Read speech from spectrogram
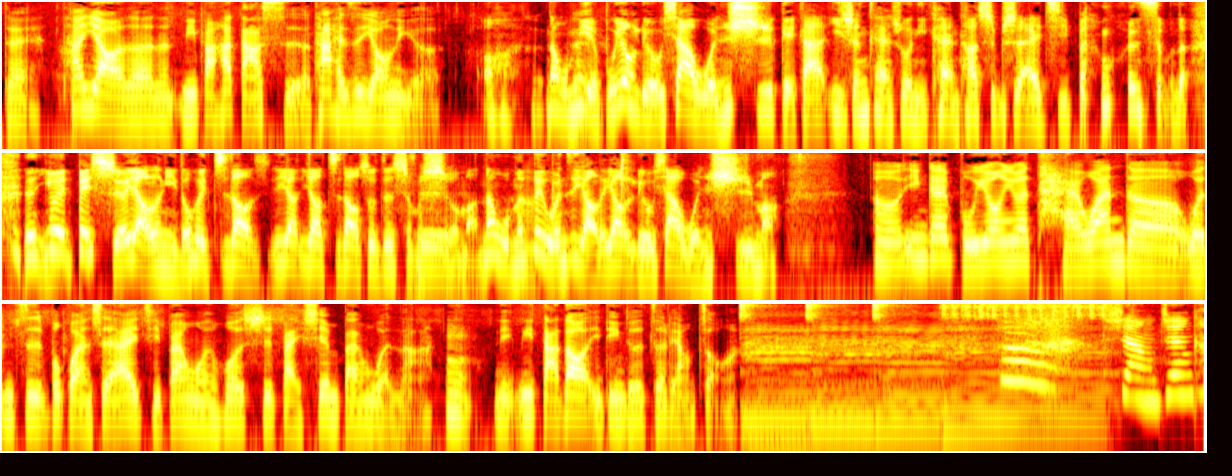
对，它咬了你，把它打死了，它还是咬你了。哦，那我们也不用留下蚊尸给大家医生看，说你看它是不是埃及斑纹什么的，因为被蛇咬了，你都会知道要要知道说这是什么蛇嘛。那我们被蚊子咬了要留下蚊尸吗？嗯，应该不用，因为台湾的蚊子不管是埃及斑蚊或者是百线斑蚊啊，嗯，你你打到一定就是这两种啊。想健康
